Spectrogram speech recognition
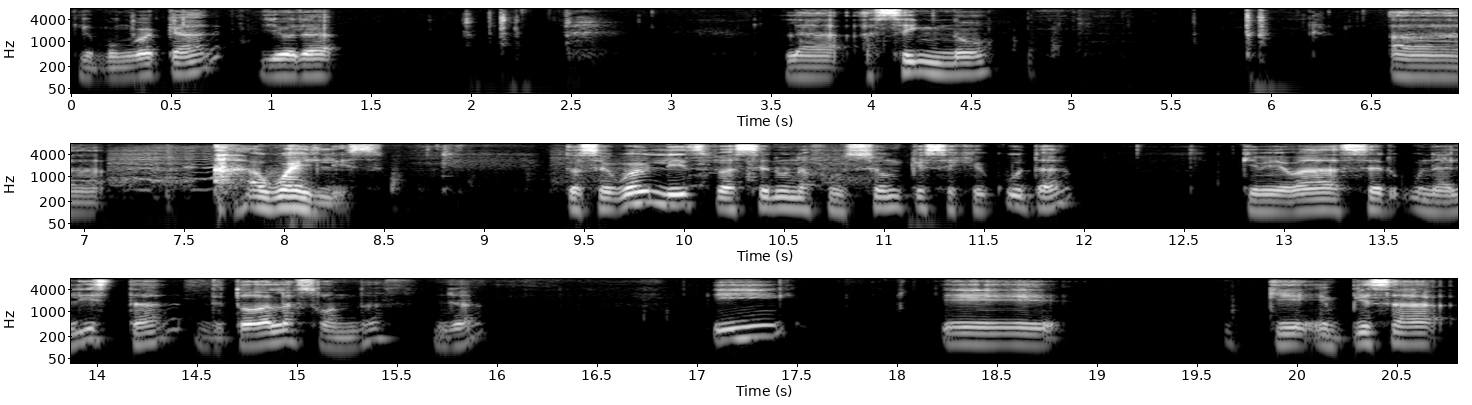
Lo pongo acá y ahora la asigno a, a Entonces WaveList va a ser una función que se ejecuta, que me va a hacer una lista de todas las ondas, ¿ya? Y eh, que empieza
